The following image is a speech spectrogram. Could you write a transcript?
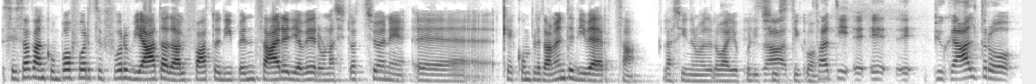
sei stata anche un po' forse fuorviata dal fatto di pensare di avere una situazione eh, che è completamente diversa, la sindrome dell'ovaio esatto, policistico. Esatto, infatti, è, è, è, più che altro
